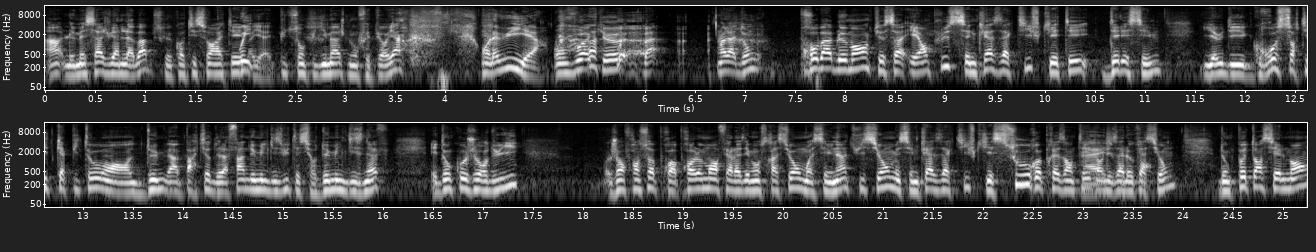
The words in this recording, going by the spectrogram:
hein, le message vient de là-bas, parce que quand ils sont arrêtés, Oui. bah, il n'y a plus de son, plus d'image, nous on fait plus rien. On l'a vu hier. On voit que, bah, voilà, donc probablement que ça. Et en plus, c'est une classe d'actifs qui a été délaissée. Il y a eu des grosses sorties de capitaux en deux- à partir de la fin 2018 et sur 2019. Et donc aujourd'hui, Jean-François pourra probablement en faire la démonstration. Moi, c'est une intuition, mais c'est une classe d'actifs qui est sous-représentée Ouais, dans les allocations. Donc potentiellement,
